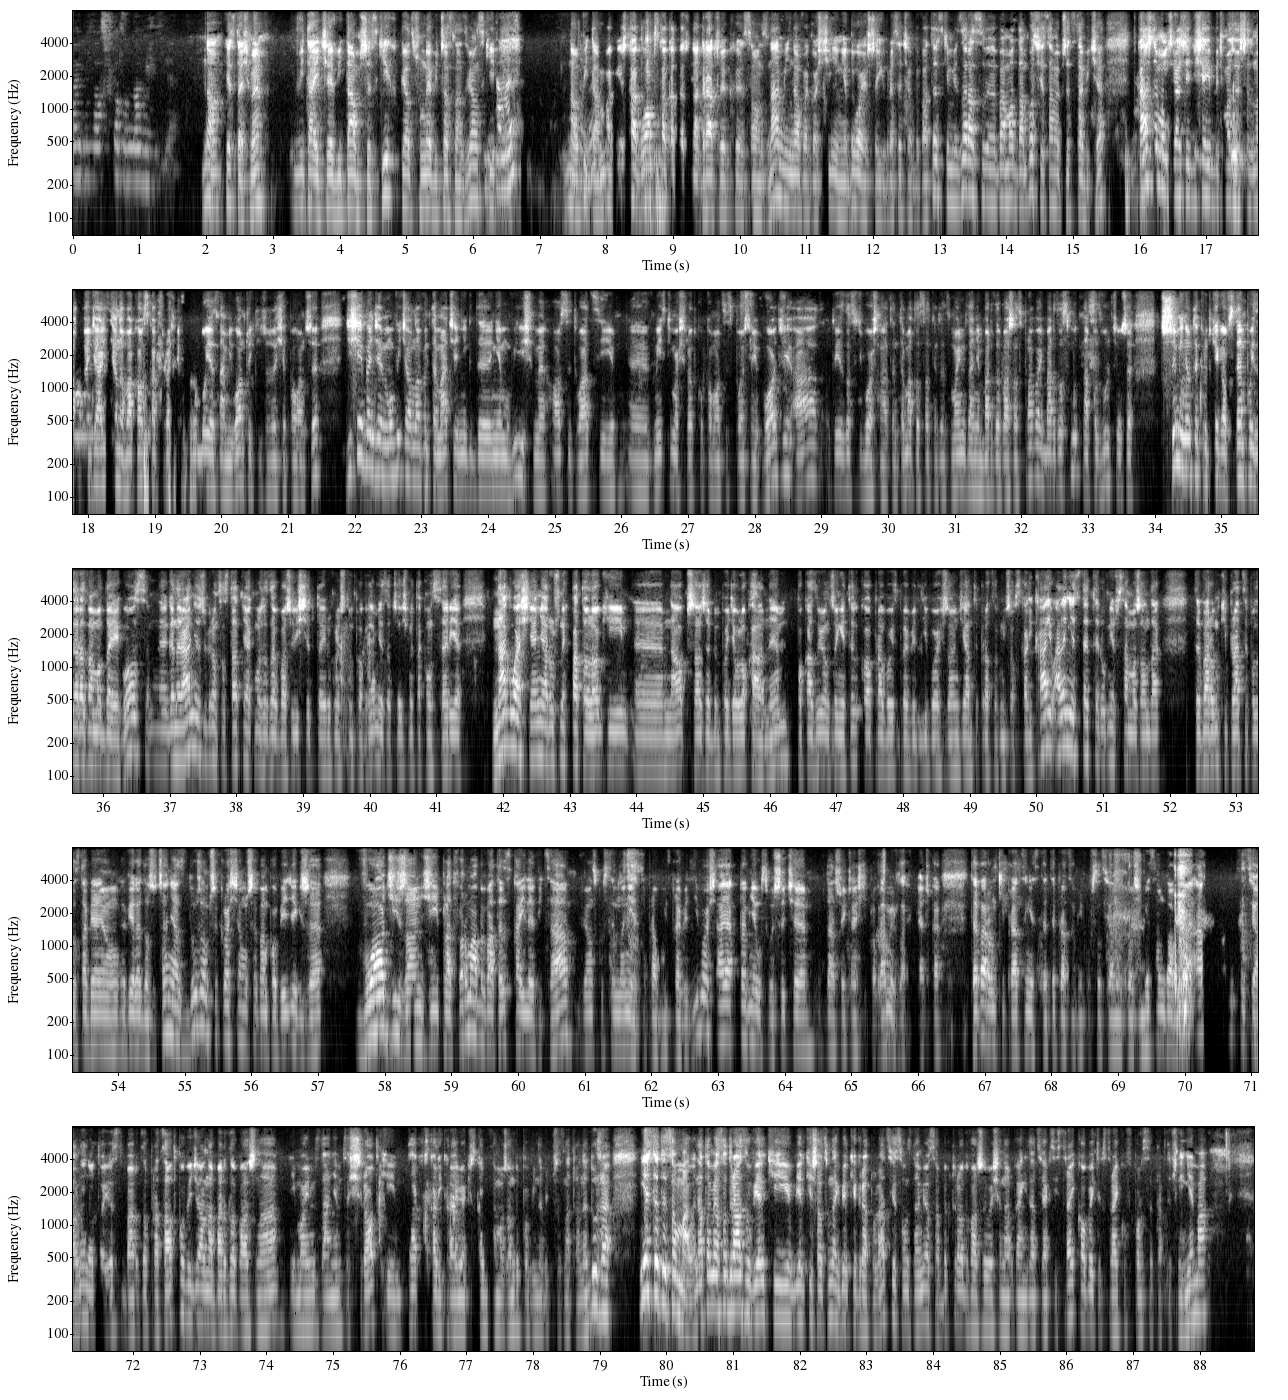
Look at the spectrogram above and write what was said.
jakby was wchodzą na wizję. No, jesteśmy. Witajcie, witam wszystkich. Piotr Szumlewicz, Czas na Związki. Witamy. No, witam. Agnieszka Głąbska, Katarzyna Graczyk są z nami. Nowe gościnie, nie było jeszcze ich w resecie obywatelskim, więc zaraz e, Wam oddam głos, się same przedstawicie. W każdym bądź razie dzisiaj być może jeszcze do nas będzie Alicja Nowakowska, która się próbuje z nami łączyć, liczę, że się połączy. Dzisiaj będziemy mówić o nowym temacie. Nigdy nie mówiliśmy o sytuacji e, w Miejskim Ośrodku Pomocy Społecznej w Łodzi, a to jest dosyć głośno na ten temat. Ostatnio to jest moim zdaniem bardzo ważna sprawa i bardzo smutna. Pozwólcie, że trzy minuty krótkiego wstępu i zaraz Wam oddaję głos. E, generalnie generalnie rzecz biorąc, ostatnio, jak może zauważyliście tutaj również w tym programie, zaczęliśmy taką serię nagłaśniania różnych patologii na obszarze, bym powiedział, lokalnym, pokazując, że nie tylko Prawo i Sprawiedliwość rządzi antypracowniczo w skali kraju, ale niestety również w samorządach te warunki pracy pozostawiają wiele do życzenia. Z dużą przykrością muszę Wam powiedzieć, że w Łodzi rządzi Platforma Obywatelska i Lewica, w związku z tym no nie jest to Prawo i Sprawiedliwość, a jak pewnie usłyszycie w dalszej części programu, już za chwileczkę, te warunki pracy niestety pracowników socjalnych w Łodzi nie są dobre, a socjalny, no to jest bardzo praca odpowiedzialna, bardzo ważna i moim zdaniem te środki, tak w skali kraju, jak i w skali samorządu powinny być przeznaczone duże. Niestety są małe, natomiast od razu wielki, wielki szacunek, wielkie gratulacje. Są z nami osoby, które odważyły się na organizację akcji strajkowej. Tych strajków w Polsce praktycznie nie ma.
